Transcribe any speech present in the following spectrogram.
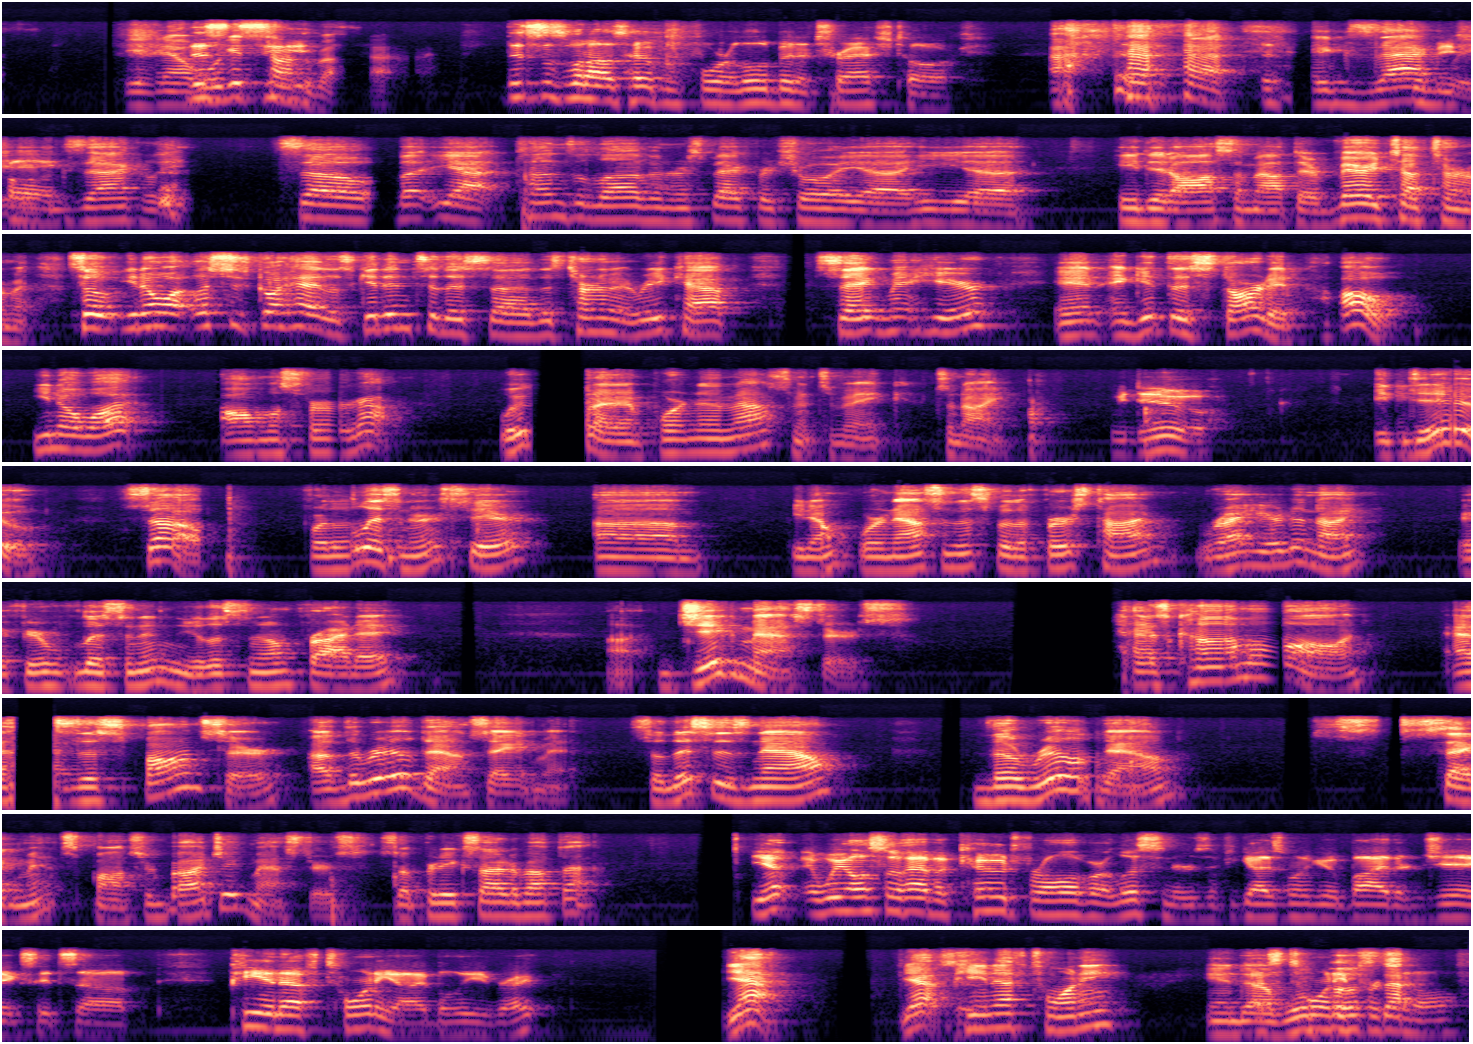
You know, This- we'll get to talk about that. This is what I was hoping for—a little bit of trash talk. exactly. Exactly. So, but yeah, tons of love and respect for Troy. Uh, he uh, he did awesome out there. Very tough tournament. So you know what? Let's just go ahead. Let's get into this uh, this tournament recap segment here and and get this started. Oh, you know what? Almost forgot. We've got an important announcement to make tonight. We do. We do. So, for the listeners here, um, you know, we're announcing this for the first time right here tonight. If you're listening, you're listening on Friday. Uh, Jig Masters has come on as the sponsor of the Reel Down segment. So this is now the Reel Down segment sponsored by Jig Masters. So pretty excited about that. Yep, and we also have a code for all of our listeners. If you guys want to go buy their jigs, it's uh, PNF twenty, I believe, right? Yeah, yeah, So- PNF twenty, and uh, we'll post that. off.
